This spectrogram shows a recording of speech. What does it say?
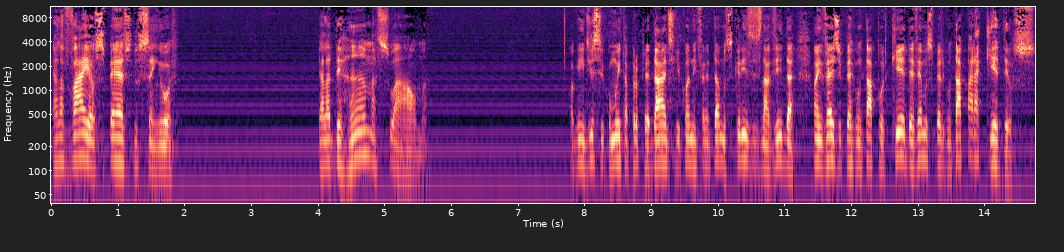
Ela vai aos pés do Senhor. Ela derrama a sua alma. Alguém disse com muita propriedade que quando enfrentamos crises na vida, ao invés de perguntar por quê, devemos perguntar para que Deus.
